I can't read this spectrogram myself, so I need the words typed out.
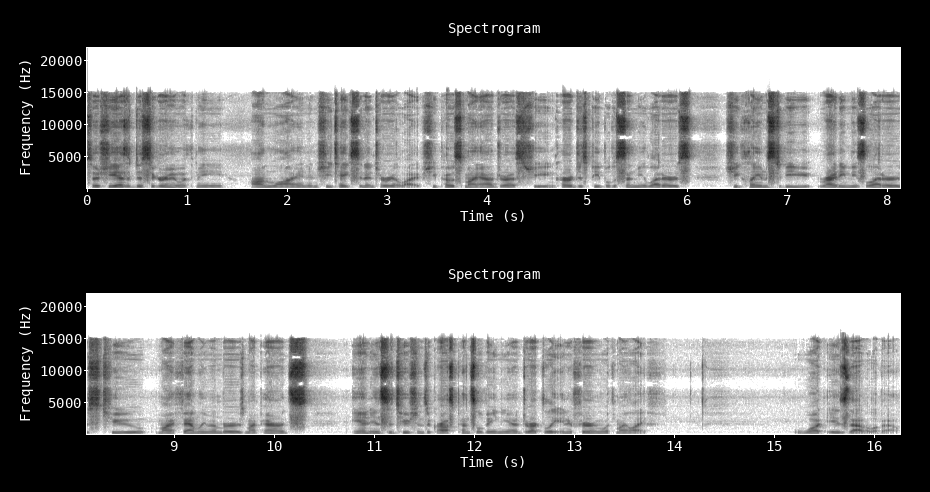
So she has a disagreement with me online and she takes it into real life. She posts my address. She encourages people to send me letters. She claims to be writing these letters to my family members, my parents, and institutions across Pennsylvania directly interfering with my life. What is that all about?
